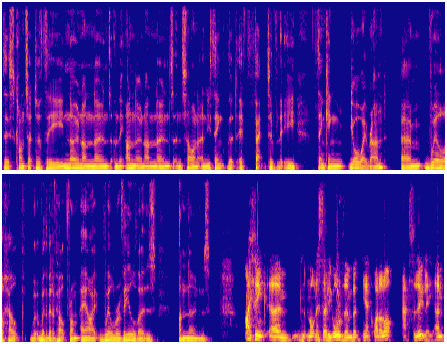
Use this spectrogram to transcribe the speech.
this concept of the known unknowns and the unknown unknowns and so on. And you think that effectively thinking your way round um, will help, with a bit of help from AI, will reveal those unknowns. I think um, not necessarily all of them, but yeah, quite a lot. Absolutely. Um,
